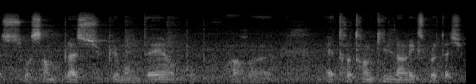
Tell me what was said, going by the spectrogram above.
60 euh, places supplémentaires pour pouvoir euh, être tranquille dans l'exploitation.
